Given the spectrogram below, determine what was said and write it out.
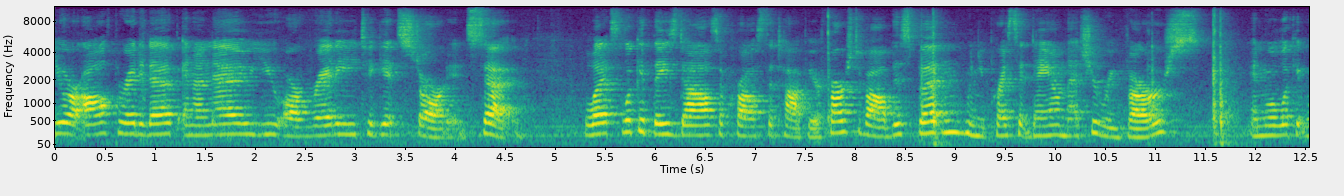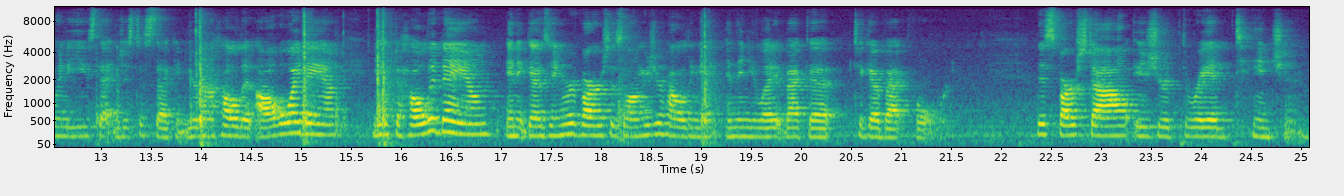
you are all threaded up and I know you are ready to get started. So, let's look at these dials across the top here. First of all, this button, when you press it down, that's your reverse. And we'll look at when to use that in just a second. You're going to hold it all the way down. You have to hold it down and it goes in reverse as long as you're holding it and then you let it back up to go back forward. This first dial is your thread tension.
